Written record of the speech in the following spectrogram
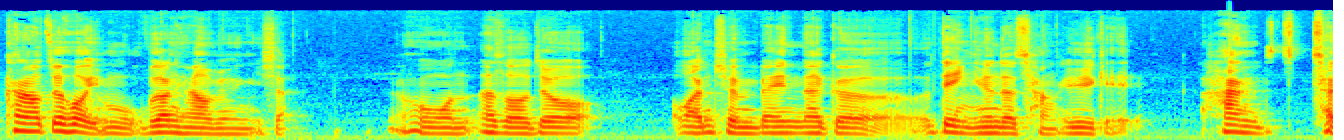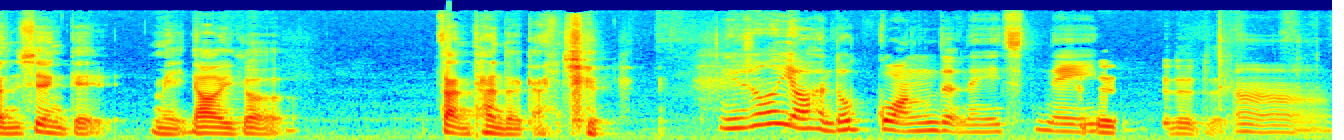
看到最后一幕，我不知道你还有没有印象。然后我那时候就。完全被那个电影院的场域给和呈现给美到一个赞叹的感觉。你说有很多光的那一次，那一对对对对，嗯嗯。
